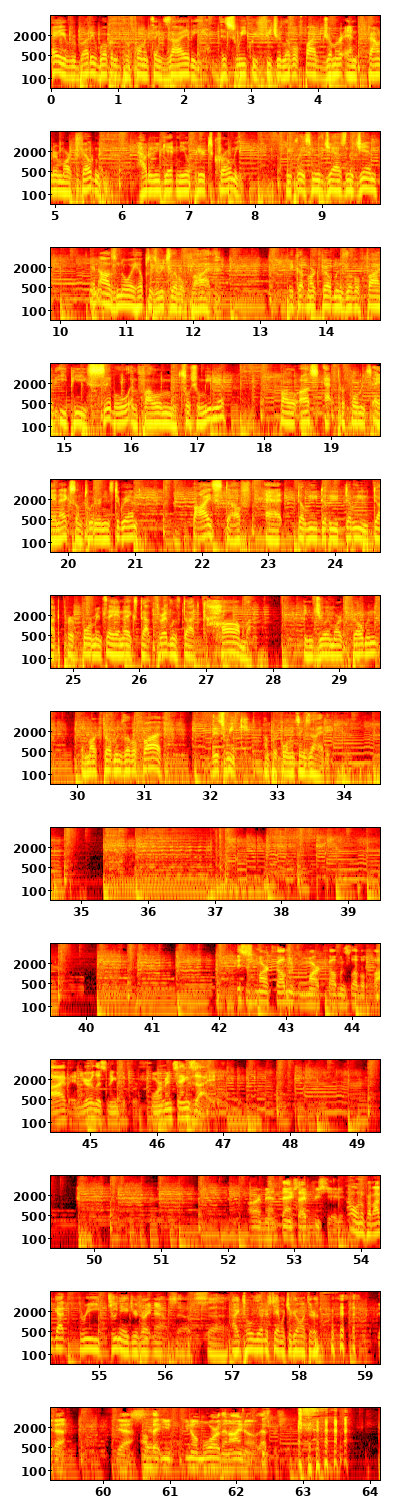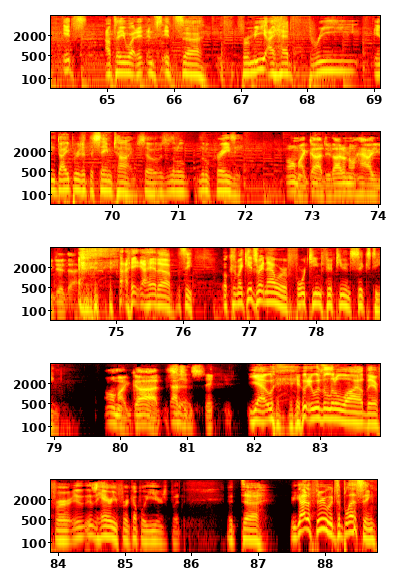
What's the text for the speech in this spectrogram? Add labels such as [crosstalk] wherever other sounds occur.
Hey everybody, welcome to Performance Anxiety. This week we feature level 5 drummer and founder Mark Feldman. How did he get Neil Peart's Chromey? We play smooth jazz in the gym, and Oz Noy helps us reach level 5. Pick up Mark Feldman's level 5 EP Sybil and follow him on social media. Follow us at Performance ANX on Twitter and Instagram. Buy stuff at www.performanceanx.threadless.com. Enjoy Mark Feldman and Mark Feldman's Level 5 this week on Performance Anxiety. This is Mark Feldman from Mark Feldman's Level 5, and you're listening to Performance Anxiety. All right, man. Thanks. I appreciate it. Oh, no problem. I've got three teenagers right now, so it's uh, I totally understand what you're going through. [laughs] Yeah. Yeah. So- I'll bet you you know more than I know. That's for sure. [laughs] it's I'll tell you what it, it's it's uh, for me. I had three in diapers at the same time, so it was a little little crazy. Oh my god, dude. I don't know how you did that. [laughs] I, I had uh, let's see, because my kids right now are 14, 15, and 16. Oh my god. That's So- insane. Yeah, it, [laughs] it was a little wild there for it was hairy for a couple of years, but it uh, we got it through. It's a blessing.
